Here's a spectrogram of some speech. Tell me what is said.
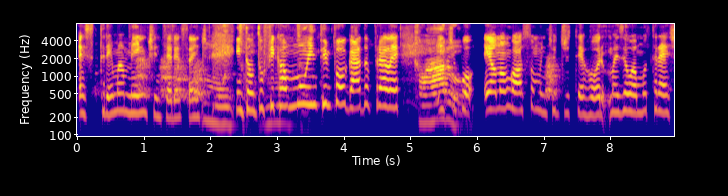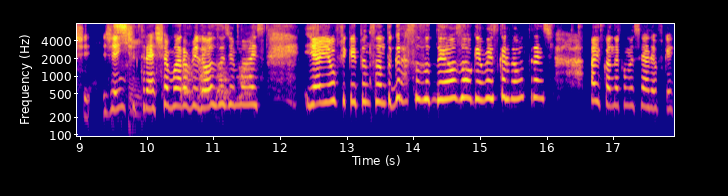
é extremamente interessante. muito, Então tu fica muito, empolgado pra ler. Claro. E, tipo, eu não gosto muito de terror, mas eu amo trash. Gente, Sim. trash é maravilhoso demais. E aí eu fiquei pensando, graças a Deus, alguém vai escrever um trash. Aí quando eu comecei a ler, eu fiquei,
